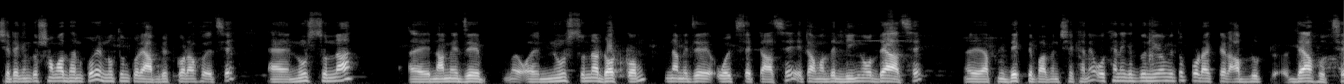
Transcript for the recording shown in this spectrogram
সেটা কিন্তু সমাধান করে নতুন করে আপডেট করা হয়েছে। নূরসুন্না নামে যে নূরসুন্না ডট কম নামে যে ওয়েবসাইটটা আছে, এটা আমাদের লিঙ্কও দেওয়া আছে আপনি দেখতে পাবেন সেখানে। ওখানে কিন্তু নিয়মিত প্রোডাক্টের আপলোড দেওয়া হচ্ছে।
